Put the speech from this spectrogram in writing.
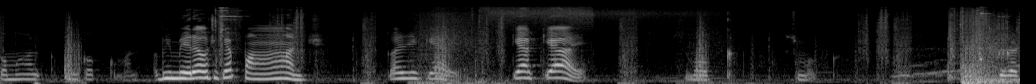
कमाल अपन का कमाल। अभी मेरे हो चुके हैं पाँच। कर ये क्या है? क्या क्या है? स्मोक स्मोक सिगरेट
